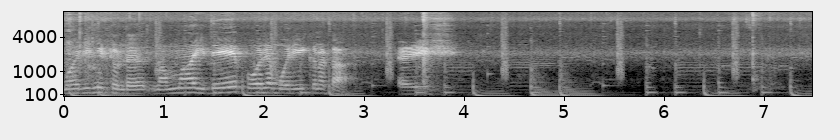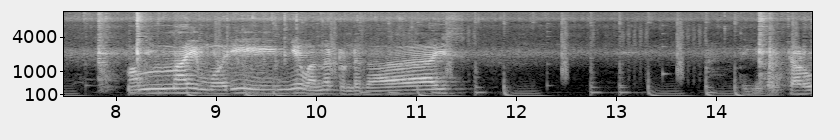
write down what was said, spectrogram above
മൊരിഞ്ഞിട്ടുണ്ട്. നന്നായി ഇതേപോലെ മൊരിയിക്കണ. നന്നായി മൊരിഞ്ഞ് വന്നിട്ടുണ്ട് ഗായ്സ് കുറച്ചാളൂ.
